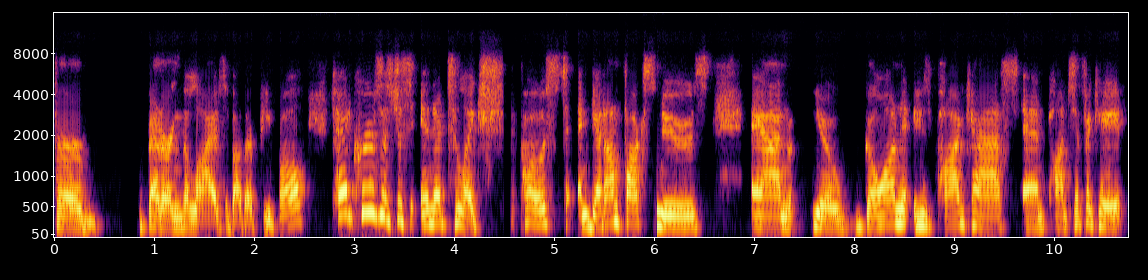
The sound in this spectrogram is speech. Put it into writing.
for bettering the lives of other people. Ted cruz is just in it to like post and get on fox news and you know go on his podcast and pontificate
